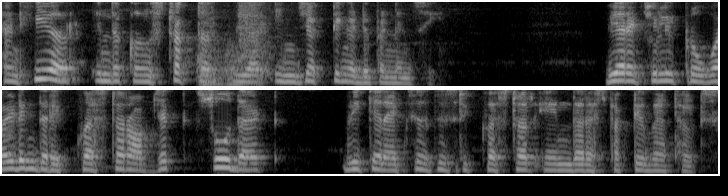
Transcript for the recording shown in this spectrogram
and here in the constructor we are injecting a dependency we are actually providing the requester object so that we can access this requester in the respective methods.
